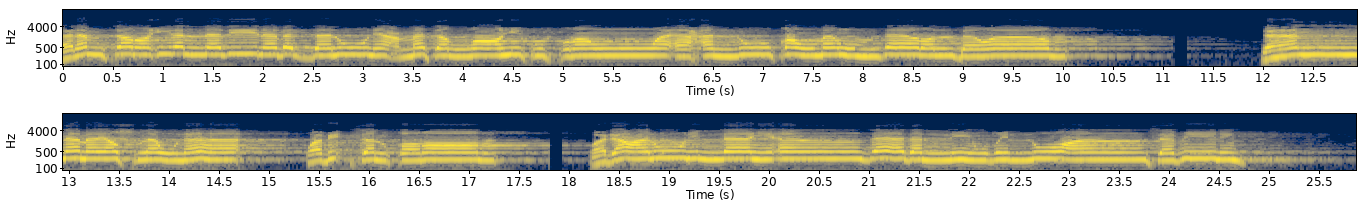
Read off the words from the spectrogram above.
ألم تر إلى الذين بدلوا نعمة الله كفرا وأحلوا قومهم دار البوار جهنم يصلونها وبئس القرار وجعلوا لله أندادا ليضلوا عن سبيله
